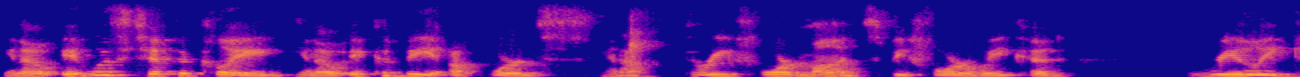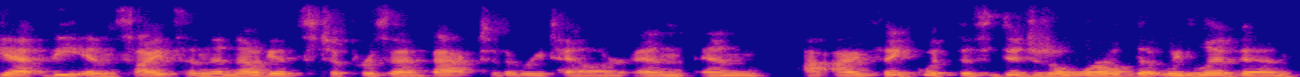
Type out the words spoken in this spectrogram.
you know it was typically you know it could be upwards you know three four months before we could really get the insights and the nuggets to present back to the retailer. And and i think with this digital world that we live in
